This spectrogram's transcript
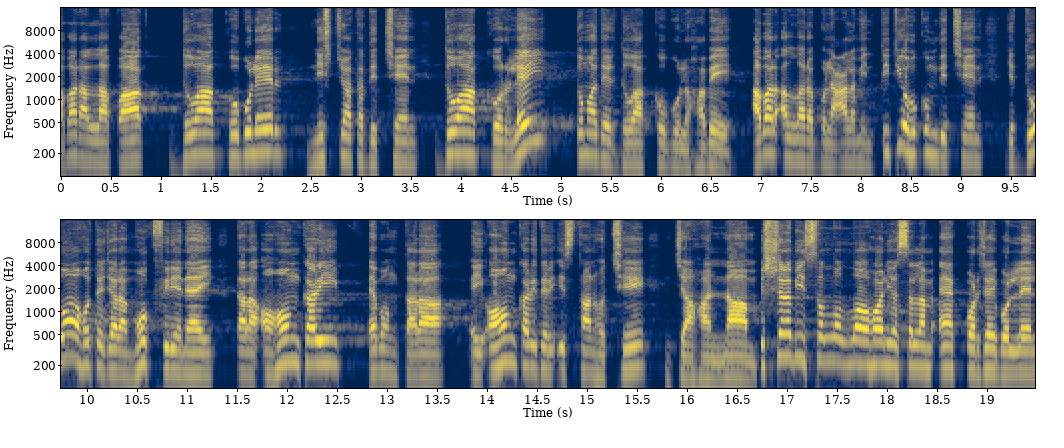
আবার আল্লাহ পাক দোয়া কবুলের নিশ্চয়তা দিচ্ছেন। দোয়া করলেই তোমাদের দোয়া কবুল হবে। আবার আল্লাহ রাবুল আলমিন তৃতীয় হুকুম দিচ্ছেন যে দোয়া হতে যারা মুখ ফিরে নেয়, তারা অহংকারী এবং তারা এই অহংকারীদের স্থান হচ্ছে জাহান্নাম। বিশ্বনবী সাল্লাল্লাহু আলাইহি ওয়াসাল্লাম এক পর্যায়ে বললেন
